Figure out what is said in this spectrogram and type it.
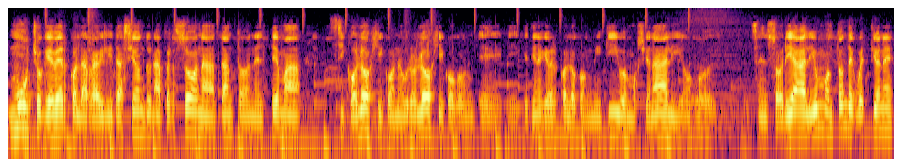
mucho que ver con la rehabilitación de una persona, tanto en el tema psicológico, neurológico, con, eh, que tiene que ver con lo cognitivo, emocional y o, sensorial y un montón de cuestiones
